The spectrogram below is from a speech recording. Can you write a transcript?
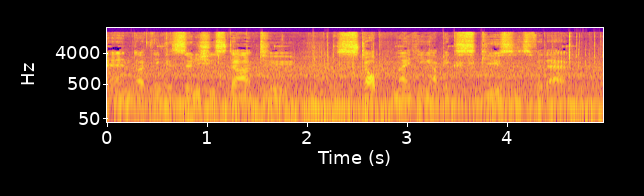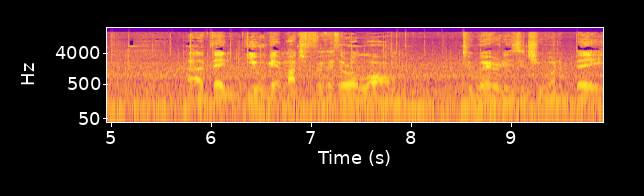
And I think as soon as you start to stop making up excuses for that, uh, then you'll get much further along to where it is that you want to be.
